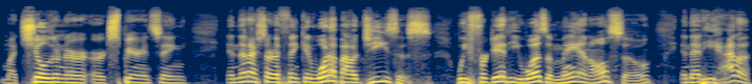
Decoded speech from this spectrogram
my children are, are experiencing. And then I started thinking, what about Jesus? We forget he was a man also, and that he had a,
